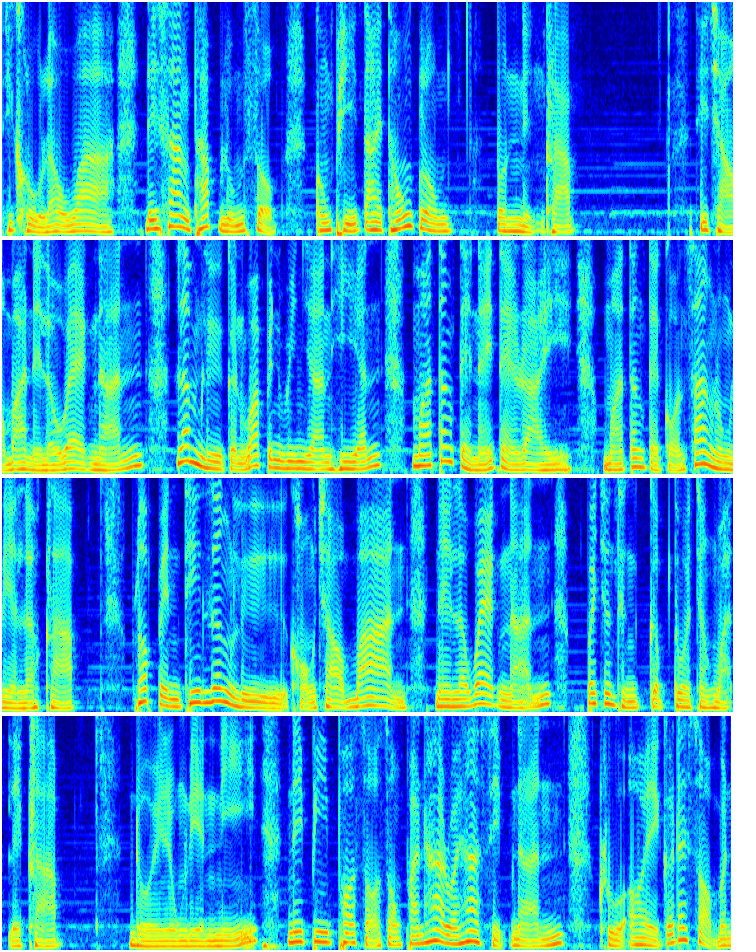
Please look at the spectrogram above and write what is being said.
ที่ครูเล่าว่าได้สร้างทับหลุมศพของผีตายท้องกลมตนหนึ่งครับ ที่ชาวบ้านในละแวกนั้นล่ำลือกันว่าเป็นวิญญาณเฮี้ยนมาตั้งแต่ไหนแต่ไร มาตั้งแต่ก่อนสร้างโรงเรียนแล้วครับเพราะเป็นที่เรื่องลือของชาวบ้านในละแวกนั้น ไปจนถึงเกือบตัวจังหวัดเลยครับ โดยโรงเรียนนี้ในปีพศ 2550 นั้น ครูอ้อยก็ได้สอบบรร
